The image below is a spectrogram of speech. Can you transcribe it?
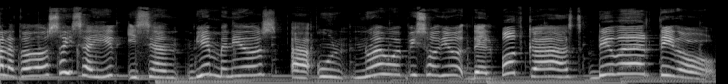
Hola a todos, soy Said y sean bienvenidos a un nuevo episodio del podcast divertido.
